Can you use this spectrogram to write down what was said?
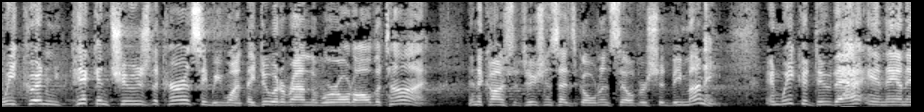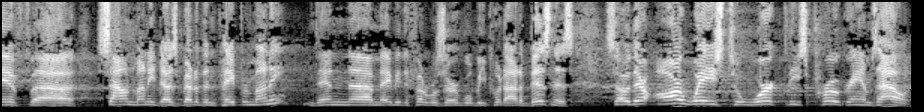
we couldn't pick and choose the currency we want. They do it around the world all the time. And the Constitution says gold and silver should be money. And we could do that, and then if uh, sound money does better than paper money, then uh, maybe the Federal Reserve will be put out of business. So there are ways to work these programs out.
